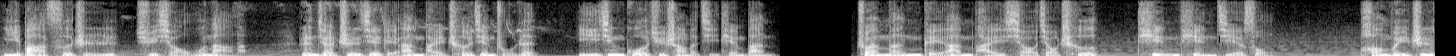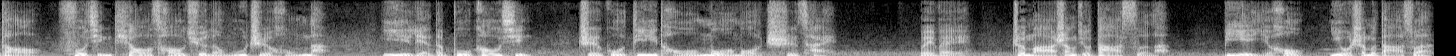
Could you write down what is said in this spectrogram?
你爸辞职去小吴那了，人家直接给安排车间主任，已经过去上了几天班，专门给安排小轿车，天天接送。”彭伟知道父亲跳槽去了吴志红那，一脸的不高兴，只顾低头默默吃菜。微微，这马上就大四了，毕业以后你有什么打算？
